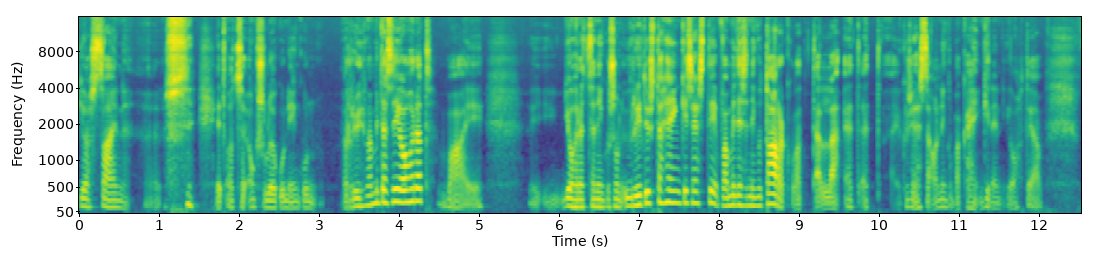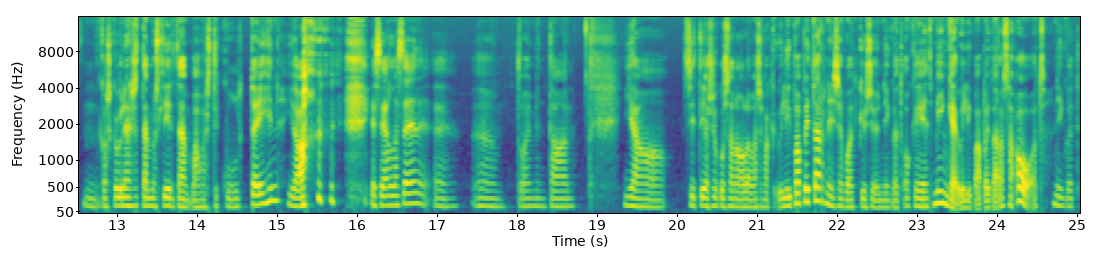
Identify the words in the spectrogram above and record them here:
jossain, äh, että onko sulla joku niin kuin, ryhmä, mitä sä johdat, vai johdat sä niin kuin sun yritystä henkisesti, vai miten sä niin kuin tarkoitat tällä, että, että kyseessä on niin kuin vaikka henkinen johtaja, mm, koska yleensä tämmöistä liitetään vahvasti kultteihin ja, ja sellaiseen ö, ö, toimintaan. Ja sitten jos joku sanoo olevansa vaikka ylipapitar, niin sä voit kysyä, niin kuin, että okei, että minkä ylipapitar sä oot? Niin kuin, että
